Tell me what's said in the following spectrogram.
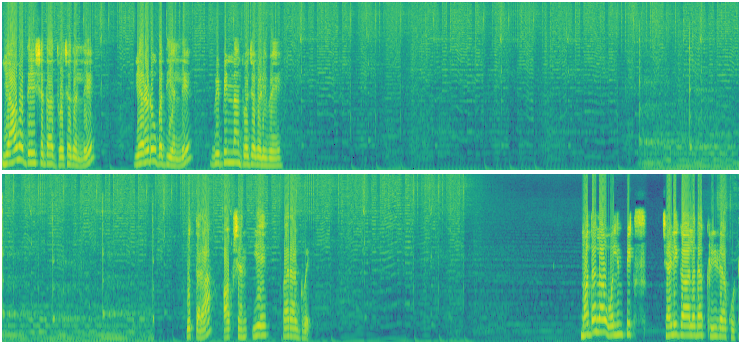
ಯಾವ ದೇಶದ ಧ್ವಜದಲ್ಲಿ ಎರಡು ಬದಿಯಲ್ಲಿ ವಿಭಿನ್ನ ಧ್ವಜಗಳಿವೆ? ಉತ್ತರ ಆಪ್ಷನ್ ಎ, ಪರಾಗ್ವೆ. ಮೊದಲ ಒಲಿಂಪಿಕ್ಸ್ ಚಳಿಗಾಲದ ಕ್ರೀಡಾಕೂಟ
